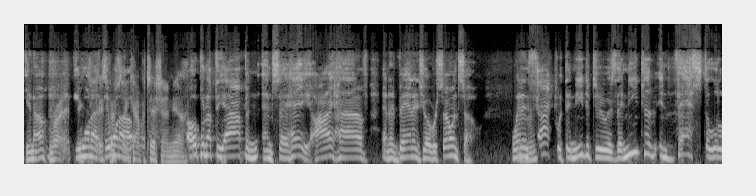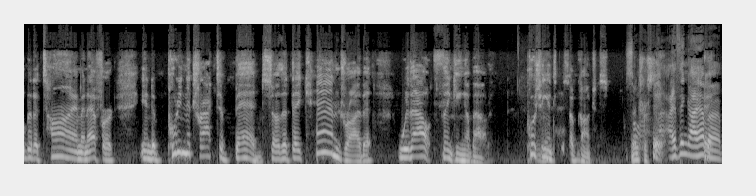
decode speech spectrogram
you know. Right. They want to. They want to competition. Yeah. Open up the app and and say, "Hey, I have an advantage over so and so." When mm-hmm. in fact, what they need to do is they need to invest a little bit of time and effort into putting the track to bed so that they can drive it without thinking about it, pushing mm-hmm. into the subconscious. So Interesting. I think I have a,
